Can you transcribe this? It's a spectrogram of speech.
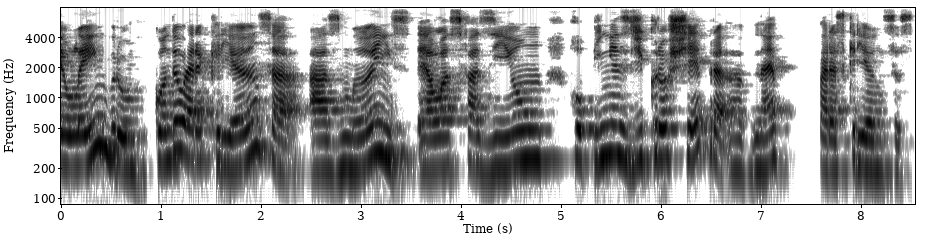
eu lembro, quando eu era criança, as mães, elas faziam roupinhas de crochê para né, para as crianças.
